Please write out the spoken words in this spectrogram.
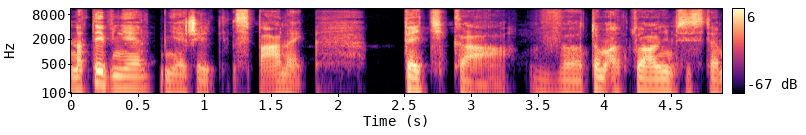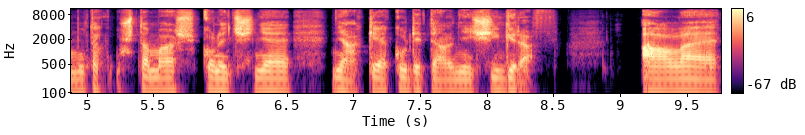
nativně měřit spánek. Teďka v tom aktuálním systému, tak už tam máš konečně nějaký jako detailnější graf. Ale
